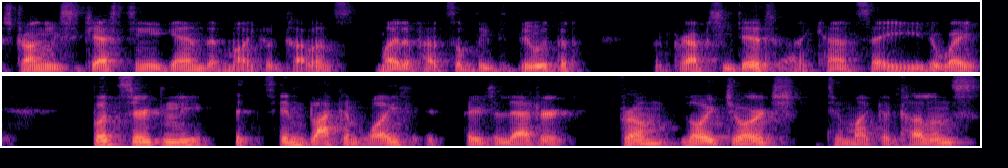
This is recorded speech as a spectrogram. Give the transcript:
strongly suggesting again that Michael Collins might have had something to do with it perhaps he did. I can't say either way, but certainly it's in black and white. It's, there's a letter from Lloyd George to Michael Collins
